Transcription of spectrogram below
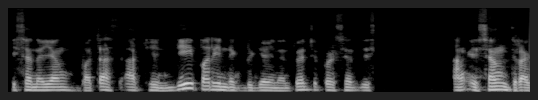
isa na yung batas at hindi pa rin nagbigay ng 20% dis- ang isang drug?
